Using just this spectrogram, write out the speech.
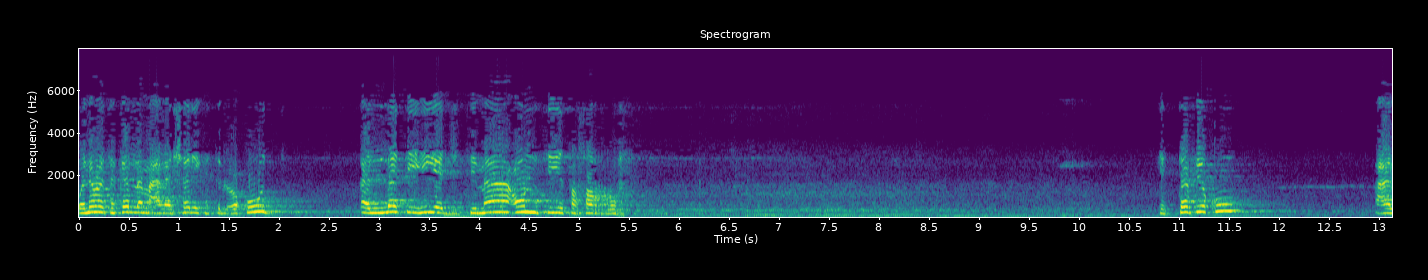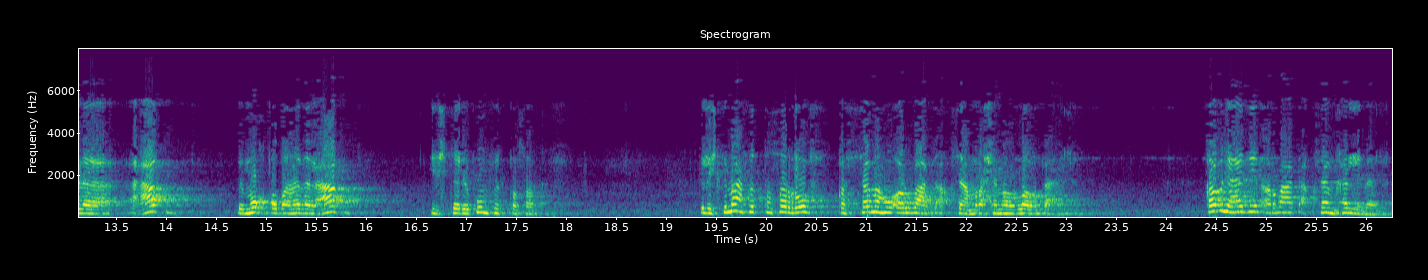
وإنما يتكلم على شركة العقود التي هي اجتماع في تصرف. اتفقوا على عقد بمقتضى هذا العقد يشتركون في التصرف. الاجتماع في التصرف قسمه أربعة أقسام رحمه الله تعالى. قبل هذه الأربعة أقسام خلي بالك.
